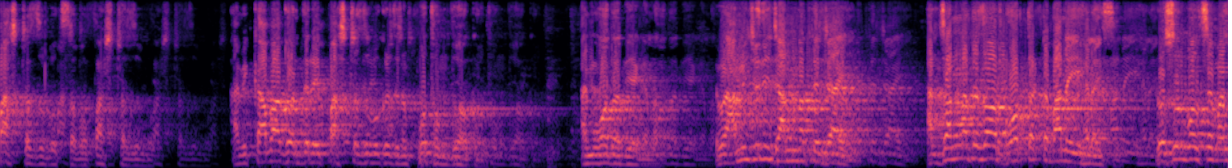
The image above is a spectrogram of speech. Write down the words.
পাঁচটা যুবক পাঁচটা যুবক। আমি কাবাগরদের এই পাঁচটা যুবকের জন্য প্রথম দোয়া করব। আমি ওয়াদা দিয়ে গেলাম। এবং আমি যদি জান্নাতে যাই আর জান্নাতে যাওয়ার ঘর তো একটা বানাই হেলাইছি রসুল বলছে, মান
